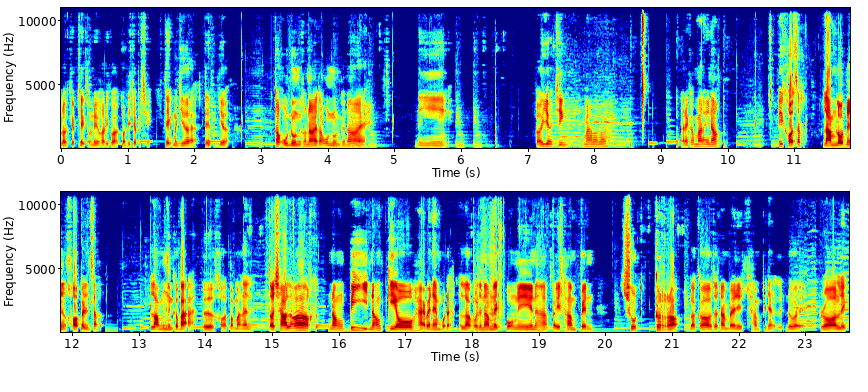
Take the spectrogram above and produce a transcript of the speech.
เราเก็บเหล็กตรงนี้ก่อนดีกว่าก่อนที่จะไปเช็คเหล็กมันเยอะเหล็กมันเยอะ ต้องอุดหนุนเขาหน่อยต้องอุดหนุนเขาหน่อย นี่ เอ้ยเยอะจริง มามามาไหนๆก็มาเลยเนาะพี่ขอสักลำรถหนึ่งขอเป็นสักลำหนึ่งกระบะ เออ ขอประมาณนั้นเลย ตอนเช้าแล้วก็น้องบี้น้องเกียวหายไปไหนหมดอะแล้วเราก็จะนำเหล็กพวกนี้นะฮะไปทำเป็นชุดเกราะ แล้วก็จะนำไปนี้ทำเป็นอย่างอื่นด้วย รอเหล็ก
